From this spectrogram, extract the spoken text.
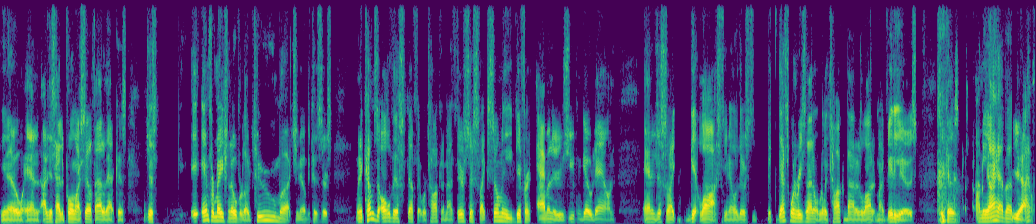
you know, and I just had to pull myself out of that because just information overload too much, you know, because there's, when it comes to all this stuff that we're talking about, there's just like so many different avenues you can go down and just like get lost, you know, there's, that's one reason I don't really talk about it a lot in my videos because I mean I have a Yeah. I don't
